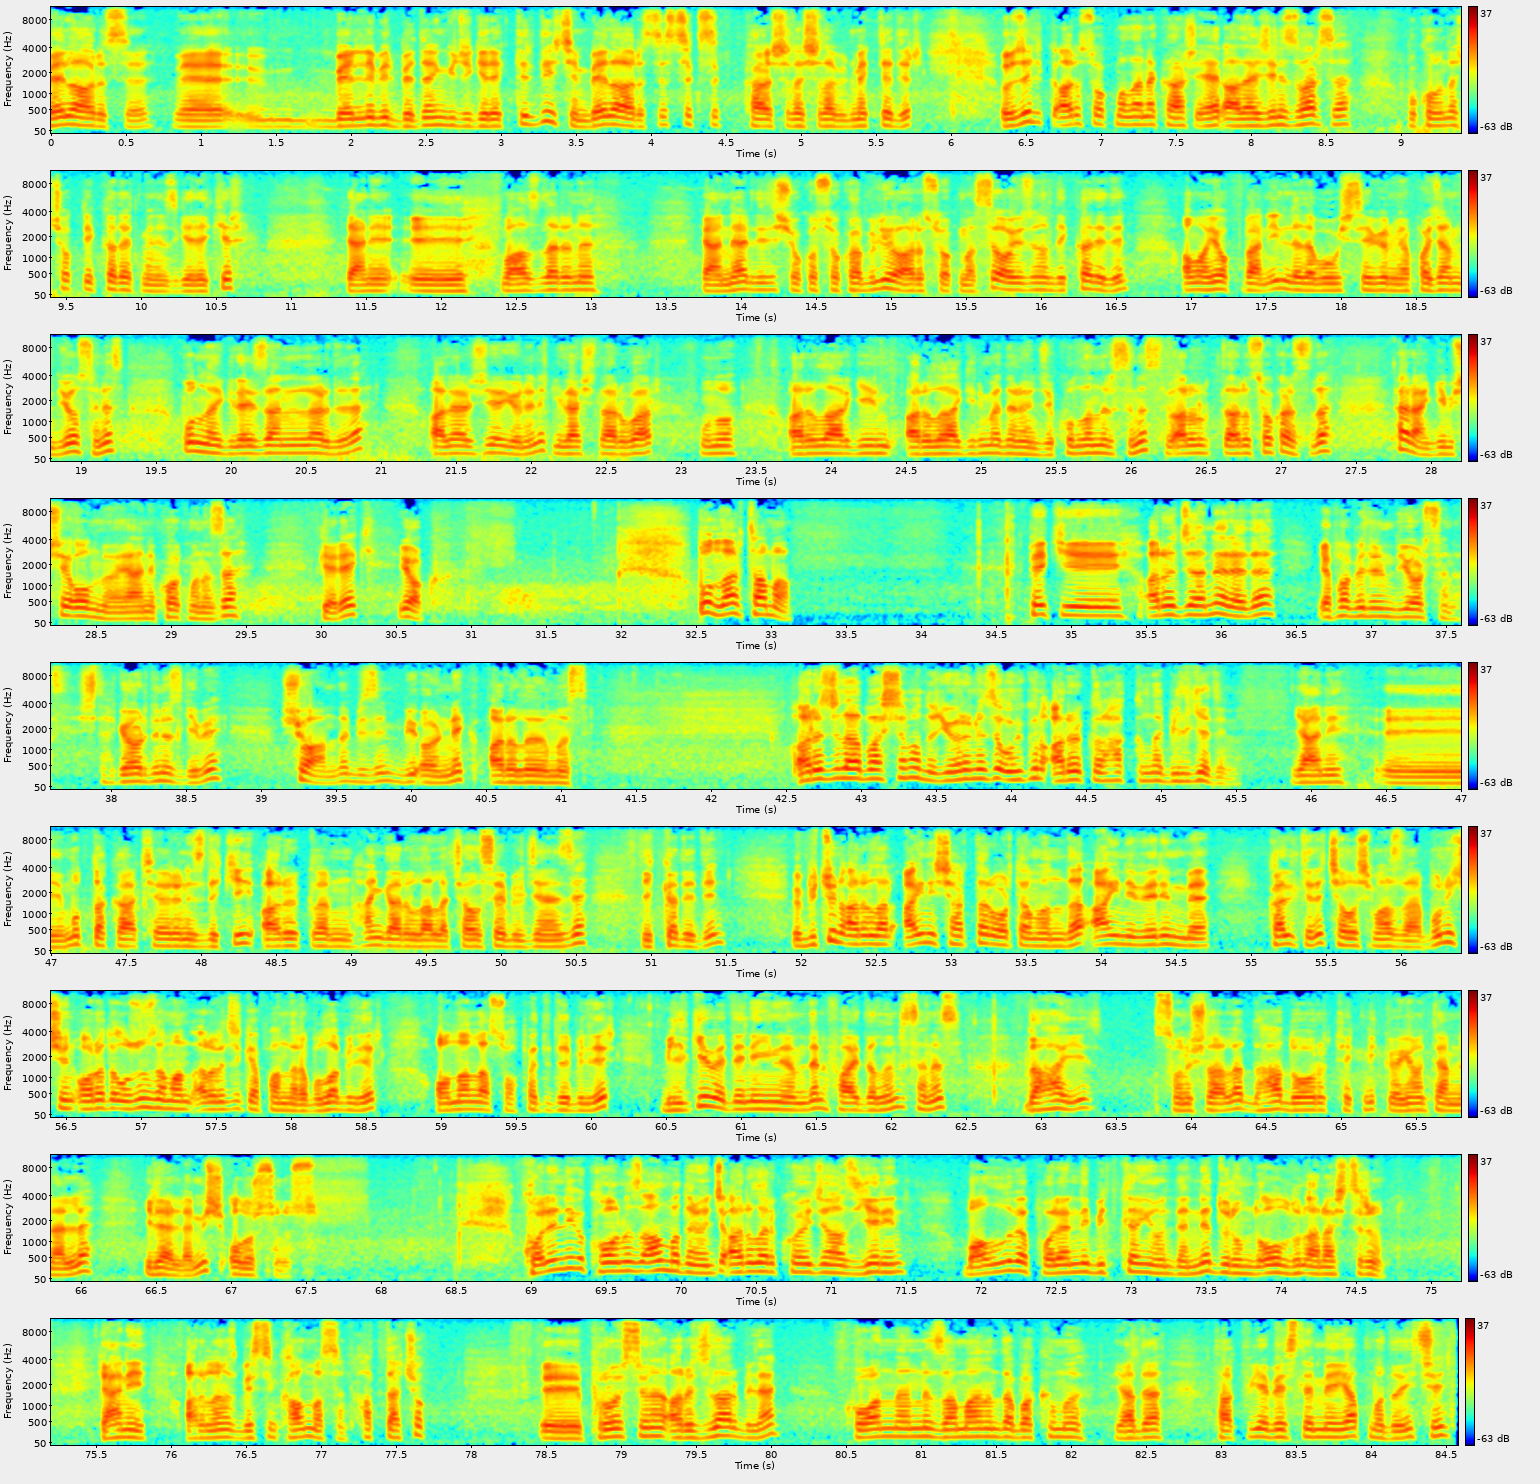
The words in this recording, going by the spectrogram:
bel ağrısı ve belli bir beden gücü gerektirdiği için bel ağrısı sık sık karşılaşılabilmektedir. Özellikle arı sokmalarına karşı eğer alerjiniz varsa bu konuda çok dikkat etmeniz gerekir. Yani e, bazılarını yani neredeyse şoka sokabiliyor arı sokması. O yüzden dikkat edin. Ama yok ben ille de bu işi seviyorum yapacağım diyorsanız bununla ilgili eczanelerde de alerjiye yönelik ilaçlar var. Bunu arılar gir, arılığa girmeden önce kullanırsınız ve aralıkta arı sokarsa da herhangi bir şey olmuyor. Yani korkmanıza gerek yok. Bunlar tamam. Peki arıcı nerede yapabilirim diyorsanız işte gördüğünüz gibi şu anda bizim bir örnek arılığımız. Arıcılığa başlamadan yörenize uygun arılıklar hakkında bilgi edin. Yani e, mutlaka çevrenizdeki arılıkların hangi arılarla çalışabileceğinize dikkat edin. Ve bütün arılar aynı şartlar ortamında aynı verim ve kalitede çalışmazlar. Bunun için orada uzun zaman arıcılık yapanları bulabilir, onlarla sohbet edebilir, bilgi ve deneyimlerimden faydalanırsanız daha iyi sonuçlarla, daha doğru teknik ve yöntemlerle ilerlemiş olursunuz. Koloni ve kovanınızı almadan önce arıları koyacağınız yerin ballı ve polenli bitkiler yönden ne durumda olduğunu araştırın. Yani arılarınız besin kalmasın. Hatta çok e, profesyonel arıcılar bilen kovanlarını zamanında bakımı ya da takviye beslemeyi yapmadığı için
